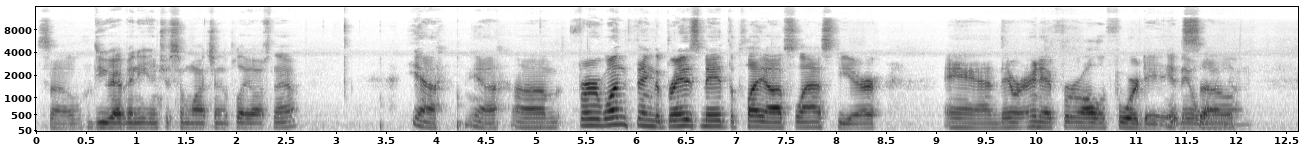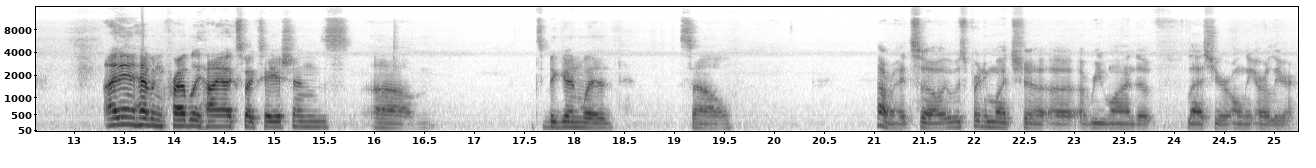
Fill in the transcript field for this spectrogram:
So Do you have any interest in watching the playoffs now? yeah, yeah. Um, for one thing, the Braves made the playoffs last year, and they were in it for all of four days. Yeah, they were so done. I didn't have incredibly high expectations um, to begin with. So All right, so it was pretty much a, a, rewind of last year, only earlier.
